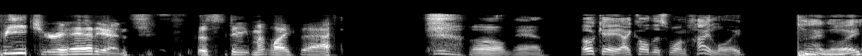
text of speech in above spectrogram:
beat your head in. A statement like that. Oh man. Okay, I call this one Hi Lloyd. Hi, Lloyd.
